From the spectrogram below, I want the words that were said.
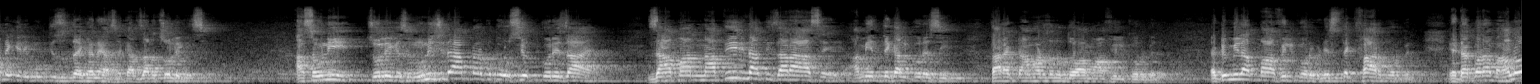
অনেকেরই মুক্তিযোদ্ধা এখানে আছে, কার যারা চলে গেছে। আচ্ছা উনি চলে গেছেন, উনি যদি আপনার প্রতি ওসিয়ত করে যায়, যে আমার নাতির নাতি যারা আছে, আমি ইন্তেকাল করেছি, তার একটা আমার জন্য দোয়া মাহফিল করবেন, একটু মিলাদ মাহফিল করবেন ইস্তেকফার করবেন। এটা করা ভালো?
